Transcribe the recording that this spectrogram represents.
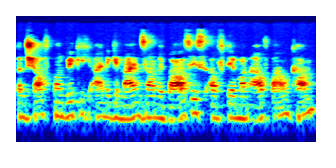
dann schafft man wirklich eine gemeinsame Basis, auf der man aufbauen kann.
